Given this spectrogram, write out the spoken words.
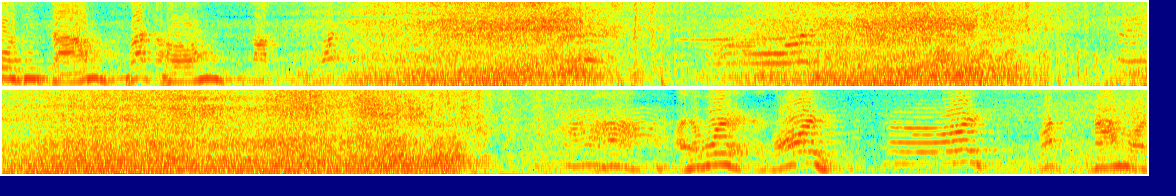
ข้อที่สามวัดหองกับวัดไปแล้วเว้ยไอ้บอยเอ้ยวัดน้ำหน่อย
